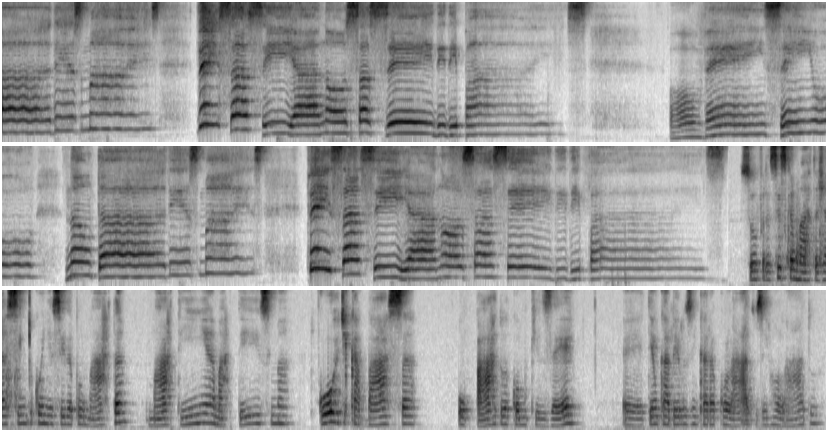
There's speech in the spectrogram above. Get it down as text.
Tardes mais, vem sacia nossa sede de paz. Oh, vem, Senhor, não tardes mais, vem sacia nossa sede de paz. Sou Francisca Marta Jacinto, conhecida por Marta Martinha, Martíssima, cor de cabaça ou párdua, como quiser. É, tenho cabelos encaracolados, enrolado.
